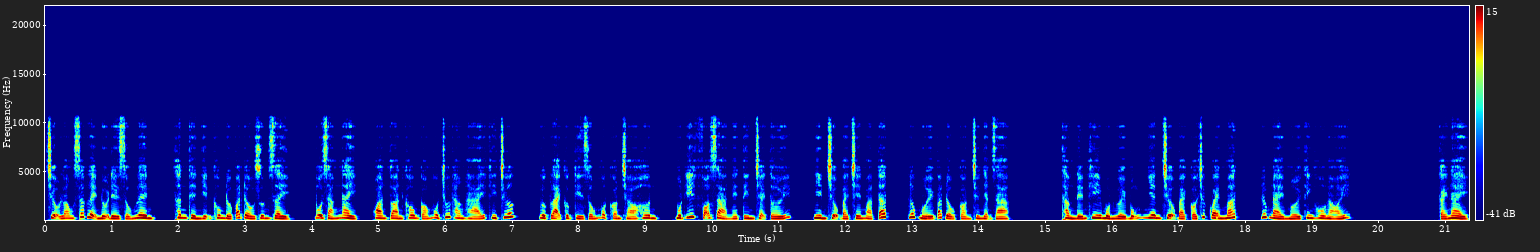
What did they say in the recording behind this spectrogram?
Triệu Long sắc lệ nội đề giống lên, thân thể nhịn không được bắt đầu run rẩy. Bộ dáng này, hoàn toàn không có một chút hăng hái khi trước, ngược lại cực kỳ giống một con chó hơn, một ít võ giả nghe tin chạy tới, nhìn triệu bạch trên mặt đất, lúc mới bắt đầu còn chưa nhận ra. Thẳng đến khi một người bỗng nhiên triệu bạch có chức quen mắt, lúc này mới kinh hô nói. Cái này,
